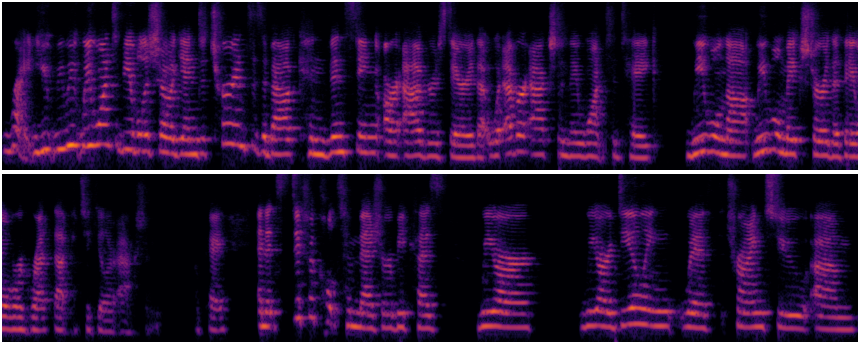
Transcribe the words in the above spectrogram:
right. You, we, we want to be able to show again, deterrence is about convincing our adversary that whatever action they want to take, we will not, we will make sure that they will regret that particular action. Okay. And it's difficult to measure because we are, we are dealing with trying to um,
